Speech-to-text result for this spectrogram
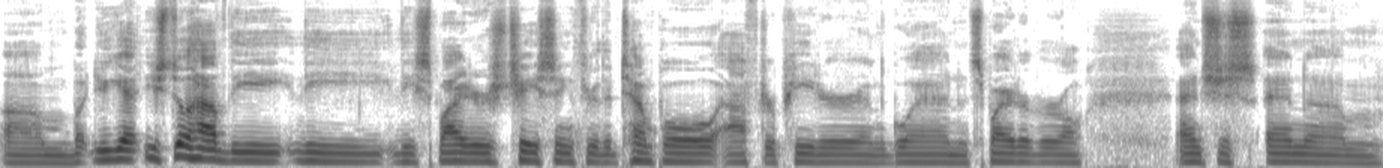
Um, but you get you still have the the the spiders chasing through the temple after Peter and Gwen and Spider Girl, and just and um,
